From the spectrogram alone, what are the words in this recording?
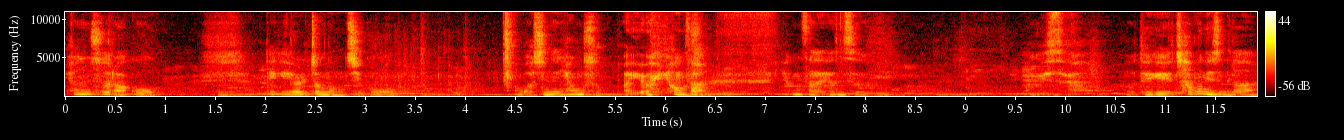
현수라고 되게 열정 넘치고 멋있는 형수 아 여- 형사 형사 현수 하고 있어요. 어, 되게 차분해진다.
